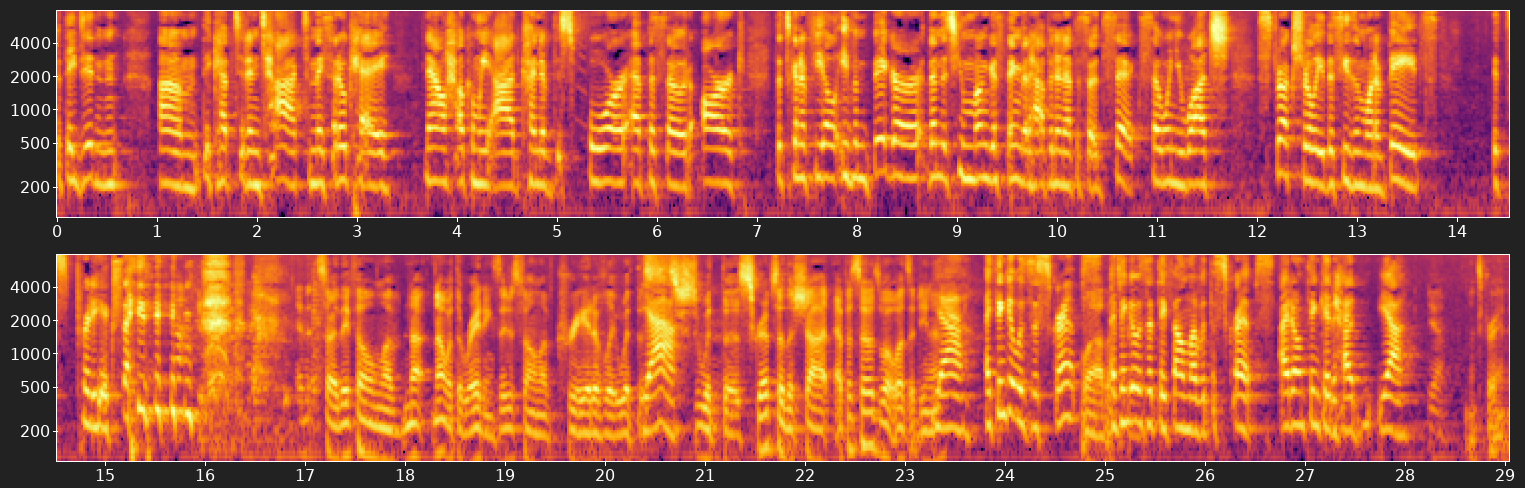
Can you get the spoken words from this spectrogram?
but they didn't um, they kept it intact and they said okay now how can we add kind of this four episode arc that's going to feel even bigger than this humongous thing that happened in episode six so when you watch structurally the season one of bates it's pretty exciting And sorry, they fell in love not not with the ratings. They just fell in love creatively with the Yeah. s- with the scripts or the shot episodes. What was it? Do you know? yeah i think it was the scripts Wow, i that's think it was that they fell in love with the scripts i don't think it had yeah yeah, that's great.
